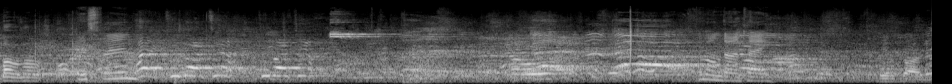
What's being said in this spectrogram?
Blah, blah, blah. This thing? Come on, Donte. He's a guarding.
